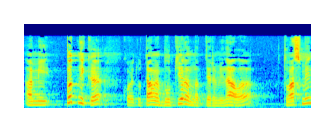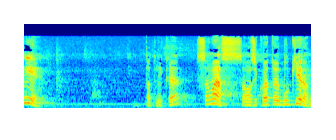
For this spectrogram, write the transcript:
ами пътника, който там е блокиран на терминала, това сме ние – пътника съм аз, онзи, който е блокиран.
